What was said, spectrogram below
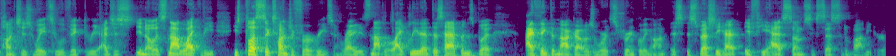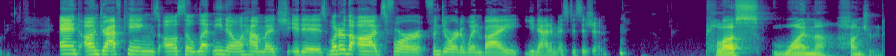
punch his way to a victory. I just, you know, it's not likely. He's plus 600 for a reason, right? It's not likely that this happens, but I think the knockout is worth sprinkling on, especially if he has some success to the body early. And on DraftKings, also let me know how much it is. What are the odds for Fundora to win by unanimous decision? Plus 100.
